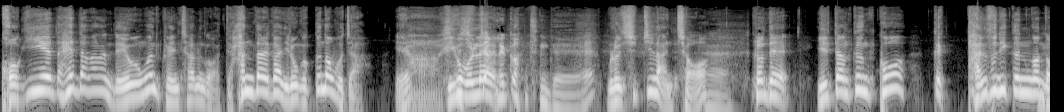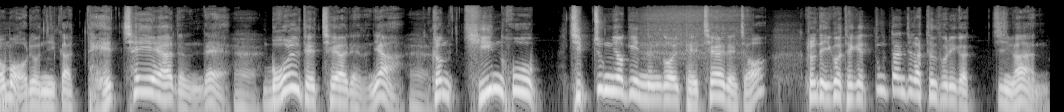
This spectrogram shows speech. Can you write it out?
거기에 해당하는 내용은 괜찮은 것 같아요. 한 달간 이런 거 끊어보자. 예. 야, 이거 쉽지 원래 않을 것 같은데. 물론 쉽지는 않죠. 네. 그런데 일단 끊고 그 단순히 끊는 건 음. 너무 어려우니까 대체해야 되는데 네. 뭘 대체해야 되느냐? 네. 그럼 긴 호흡, 집중력이 있는 걸 대체해야 되죠. 그런데 이거 되게 뚱딴지 같은 소리 같지만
